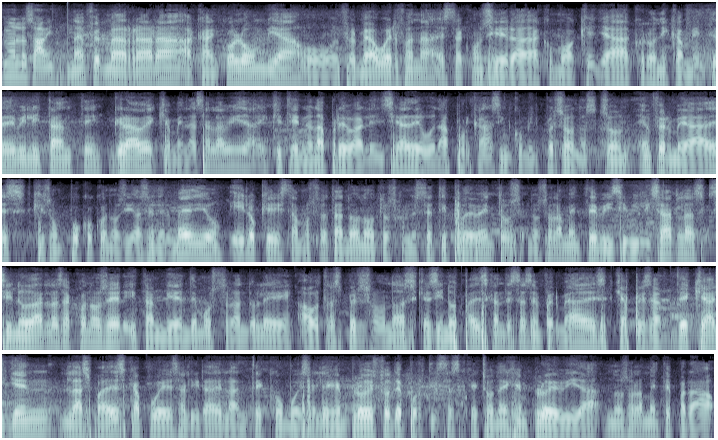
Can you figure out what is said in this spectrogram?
no lo saben. Una enfermedad rara acá en Colombia o enfermedad huérfana está considerada como aquella crónicamente debilitante, grave, que amenaza la vida y que tiene una prevalencia de una por cada 5.000 personas. Son enfermedades que son poco conocidas en el medio y lo que estamos tratando nosotros con este tipo de eventos, no solamente visibilizarlas, sino darlas a conocer y también demostrándole a otras personas que así no padezcan de estas enfermedades, que a pesar de que alguien las padezca puede salir adelante, como es el ejemplo de estos deportistas que son ejemplo de vida no solamente para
